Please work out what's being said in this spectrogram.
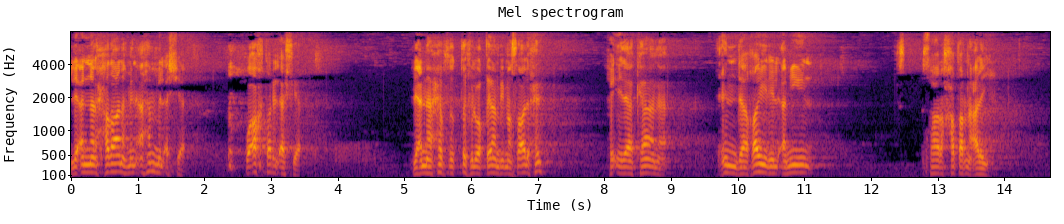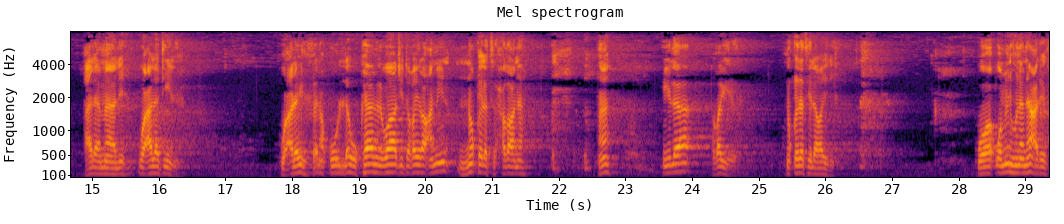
لأن الحضانة من أهم الأشياء وأخطر الأشياء. لأنها حفظ الطفل والقيام بمصالحه فإذا كان عند غير الأمين صار خطرا عليه. على ماله وعلى دينه. وعليه فنقول لو كان الواجد غير أمين نقلت الحضانة ها إلى غيره نقلت إلى غيره. ومن هنا نعرف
